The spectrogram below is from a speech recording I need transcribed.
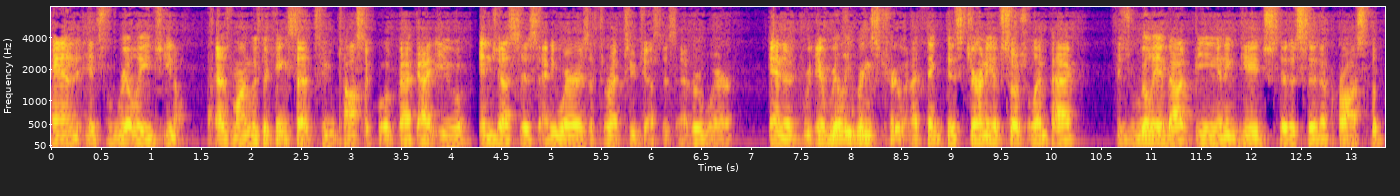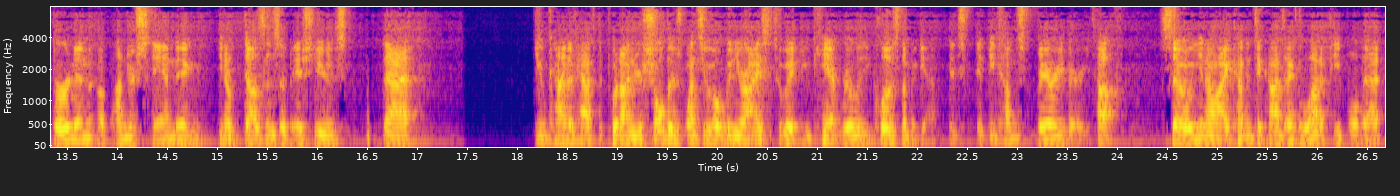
And it's really, you know, as Martin Luther King said, to toss a quote back at you, injustice anywhere is a threat to justice everywhere. And it, it really rings true. And I think this journey of social impact is really about being an engaged citizen across the burden of understanding, you know, dozens of issues that you kind of have to put on your shoulders. Once you open your eyes to it you can't really close them again. It's it becomes very very tough. So you know i come into contact with a lot of people that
